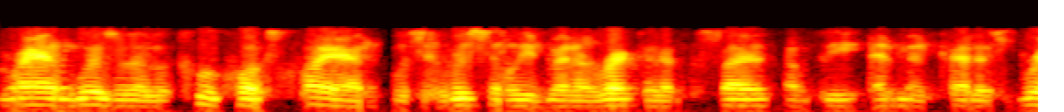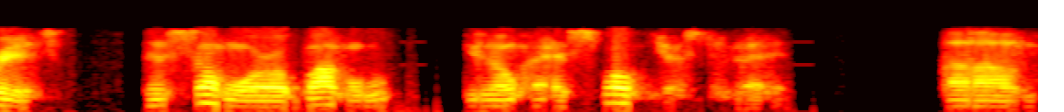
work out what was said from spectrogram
Grand Wizard of the Ku Klux Klan, which had recently been erected at the site of the Edmund Pettus Bridge. And somewhere Obama, you know, had spoke yesterday. Um,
